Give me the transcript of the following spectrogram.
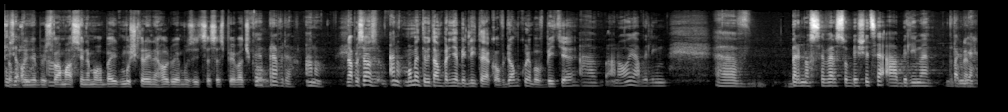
takže samozřejmě on, by s váma asi nemohl být muž, který neholduje muzice se To je zpěvačkou. pravda, ano. No a prosím vás, Ano. moment, vy tam v Brně bydlíte jako v domku nebo v bytě? A, ano, já bydlím eh, v Brno Sever Soběšice a bydlíme v Tak ne. domě,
